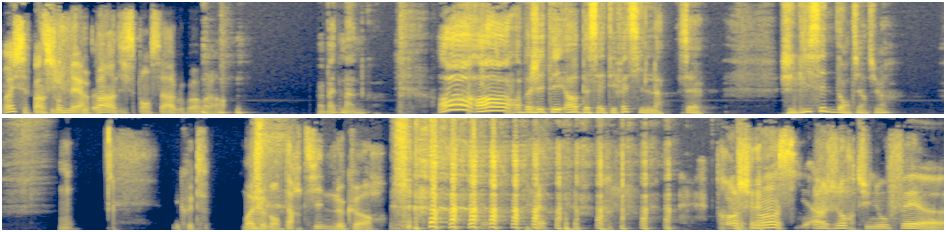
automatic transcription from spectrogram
Ouais, c'est pas un saut de merde. pas indispensable, quoi. Voilà. pas Batman, quoi. Oh, oh, oh, bah j'étais, oh, bah ça a été facile là. J'ai glissé dedans, tiens, tu vois. Mm. Écoute, moi je m'en tartine le corps. Franchement, si un jour tu nous fais, euh,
